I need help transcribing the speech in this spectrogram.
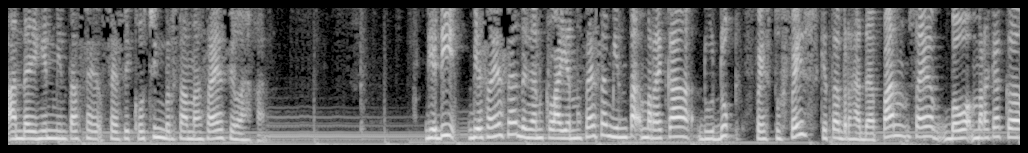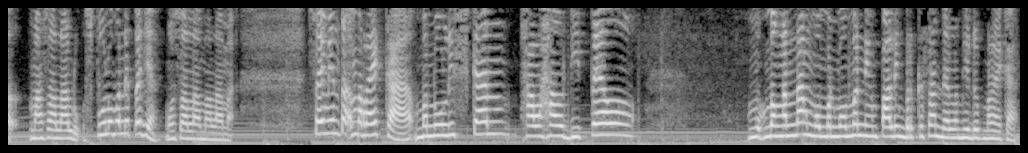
Anda ingin minta sesi coaching bersama saya silahkan. Jadi biasanya saya dengan klien saya saya minta mereka duduk face to face, kita berhadapan, saya bawa mereka ke masa lalu. 10 menit aja, nggak usah lama-lama saya minta mereka menuliskan hal-hal detail mengenang momen-momen yang paling berkesan dalam hidup mereka.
